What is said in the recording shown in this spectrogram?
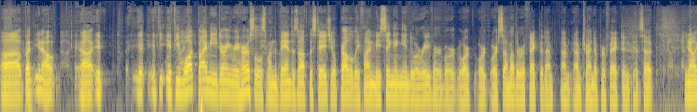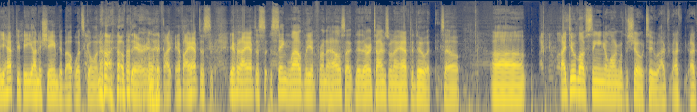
uh, but you know, uh, if if if you walk by me during rehearsals when the band is off the stage, you'll probably find me singing into a reverb or or, or, or some other effect that I'm I'm I'm trying to perfect. And so, you know, you have to be unashamed about what's going on out there. And if I if I have to if I have to sing loudly in front of house, I, there are times when I have to do it. So. Uh, I do love singing along with the show too. I've I've I've,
